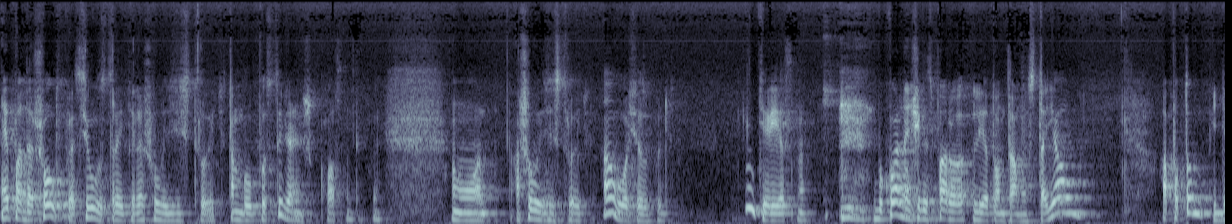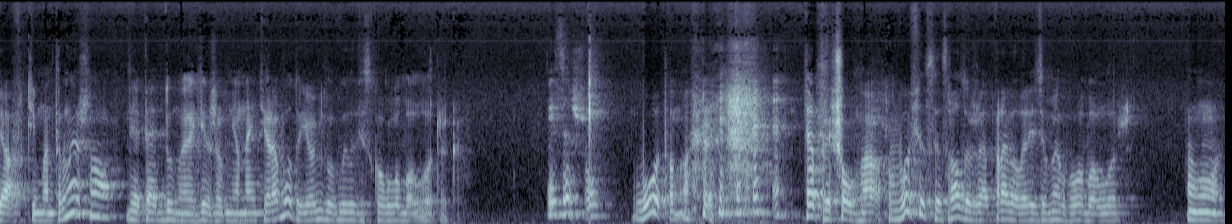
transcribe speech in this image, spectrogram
Я подошел, спросил у строителя, а что вы здесь строите? Там был пустырь раньше, классный такой. Вот. А что вы здесь строите? А офис будет. Интересно. Буквально через пару лет он там стоял, а потом, идя в Team International, и опять думая, где же мне найти работу, я увидел вывеску Global Logic. И зашел. Вот оно. Я пришел на, в офис и сразу же отправил резюме в Global. Вот.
